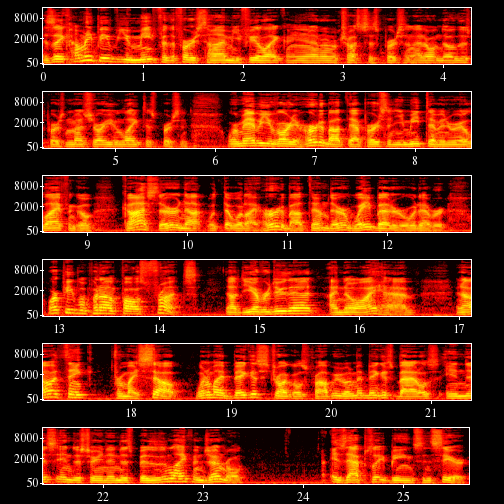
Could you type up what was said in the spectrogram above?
It's like how many people you meet for the first time, you feel like, eh, I don't trust this person, I don't know this person, I'm not sure I even like this person. Or maybe you've already heard about that person, you meet them in real life and go, gosh, they're not what, the, what I heard about them, they're way better or whatever. Or people put on false fronts. Now, do you ever do that? I know I have. And I would think for myself, one of my biggest struggles, probably one of my biggest battles in this industry and in this business and life in general, is absolutely being sincere.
